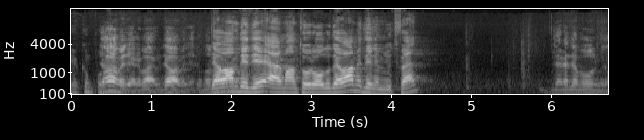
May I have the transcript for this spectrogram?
Yakın pozisyon. Devam edelim abi devam edelim. Bundan Devam dedi Erman Toroğlu. Devam edelim lütfen. Derede bulunmuyor.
